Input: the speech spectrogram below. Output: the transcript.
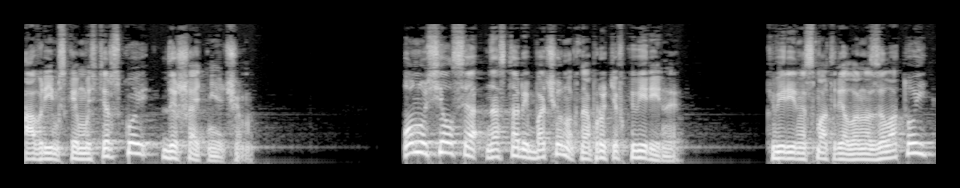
А в римской мастерской дышать нечем». Он уселся на старый бочонок напротив Кверины. Кверина смотрела на Золотой,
